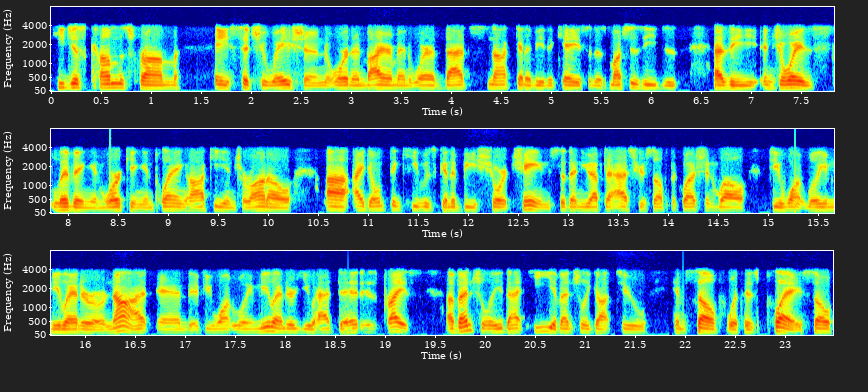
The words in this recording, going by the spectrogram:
he just comes from a situation or an environment where that's not going to be the case. And as much as he, as he enjoys living and working and playing hockey in Toronto, uh, I don't think he was going to be shortchanged. So then you have to ask yourself the question: Well, do you want William Nylander or not? And if you want William Nylander, you had to hit his price eventually that he eventually got to himself with his play. So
